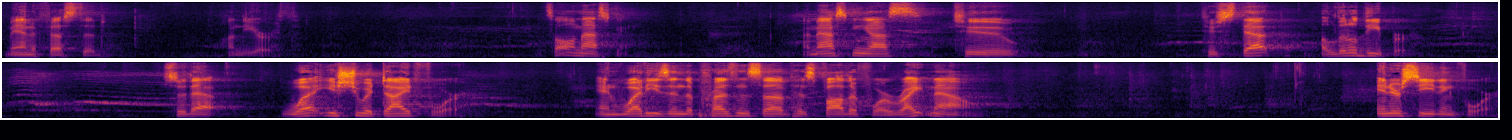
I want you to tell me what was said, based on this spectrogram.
manifested on the earth? That's all I'm asking. I'm asking us to, to step a little deeper so that what Yeshua died for and what he's in the presence of his Father for right now, interceding for,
